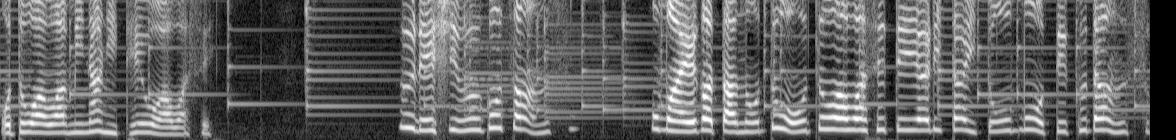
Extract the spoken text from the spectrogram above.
音羽は皆に手を合わせ「うれしゅうござんす。お前方のどうぞ合わせてやりたいと思うてくだんす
